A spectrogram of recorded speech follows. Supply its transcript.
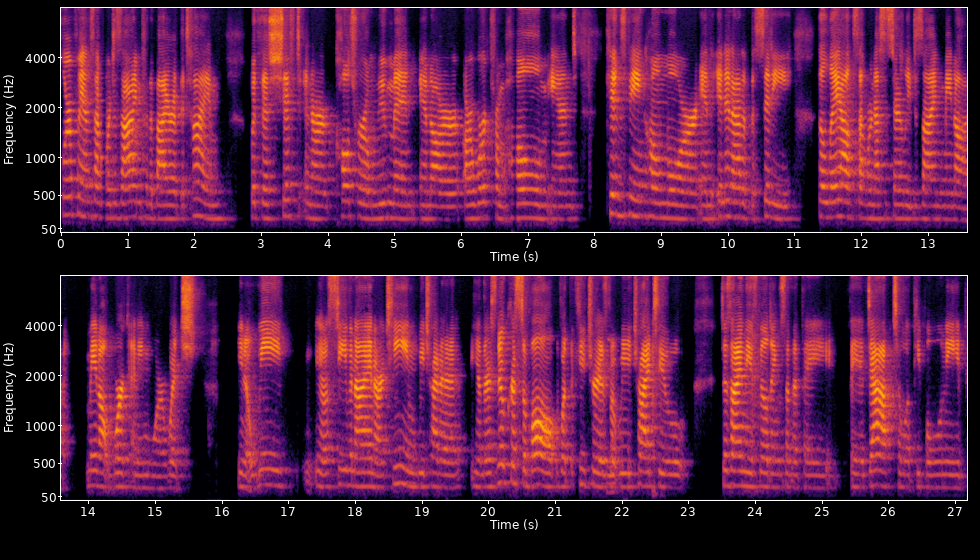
floor plans that were designed for the buyer at the time with this shift in our cultural movement and our, our work from home and kids being home more and in and out of the city the layouts that were necessarily designed may not may not work anymore which you know we you know steve and i and our team we try to you know there's no crystal ball of what the future is but mm-hmm. we try to design these buildings so that they they adapt to what people will need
